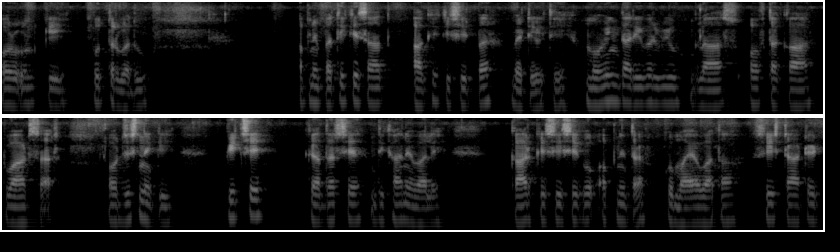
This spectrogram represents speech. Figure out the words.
और उनकी पुत्र वधु अपने पति के साथ आगे की सीट पर बैठी हुई थी। Moving the river view glass of the car towards her और जिसने की पीछे का दृश्य दिखाने वाले कार के शीशे को अपनी तरफ़ घुमाया हुआ था। She started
